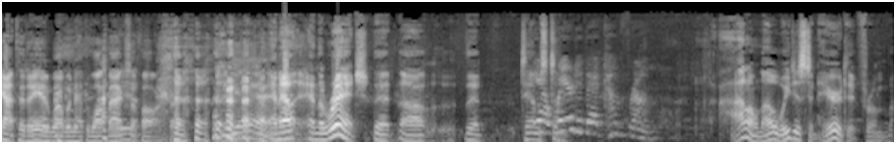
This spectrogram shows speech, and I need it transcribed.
got to the end where I wouldn't have to walk back so far. So. and now, and the wrench that uh, that Tim's. Yeah, t- where did that come from? I don't know. We just inherited from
